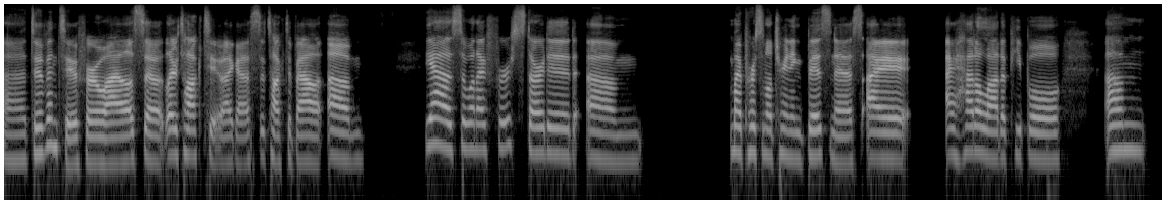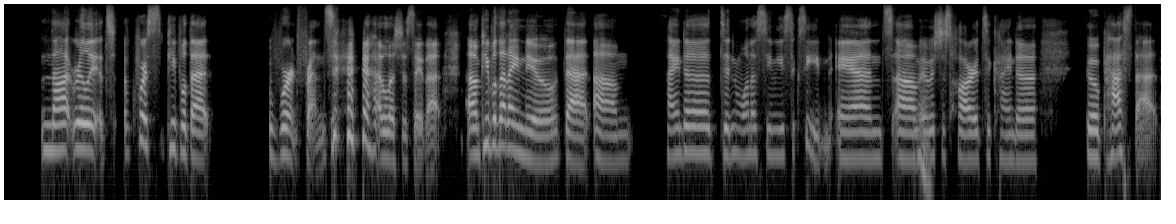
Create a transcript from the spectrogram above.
uh, dove into for a while. So, or talked to, I guess, or talked about. Um, yeah. So when I first started um, my personal training business, I I had a lot of people um, not really it's of course people that weren't friends let's just say that um, people that i knew that um, kind of didn't want to see me succeed and um, yeah. it was just hard to kind of go past that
